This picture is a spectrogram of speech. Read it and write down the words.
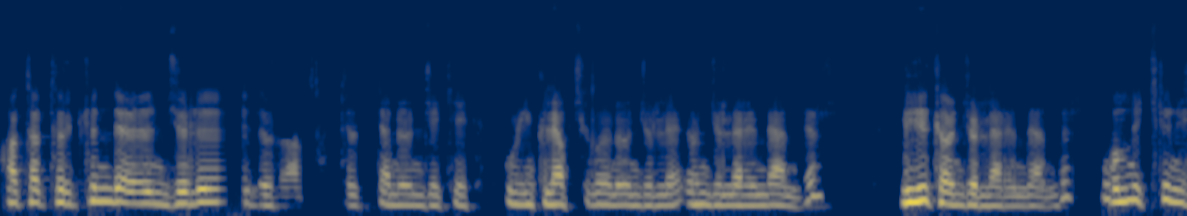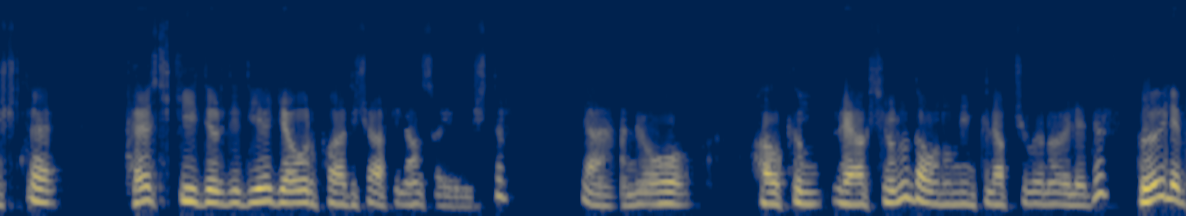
Atatürk'ün de öncülüdür. Atatürk'ten önceki bu inkılapçılığın öncüle, öncüllerindendir. Büyük öncüllerindendir. Onun için işte fes giydirdi diye gavur padişah filan sayılmıştır. Yani o halkın reaksiyonu da onun inkılapçılığına öyledir. Böyle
